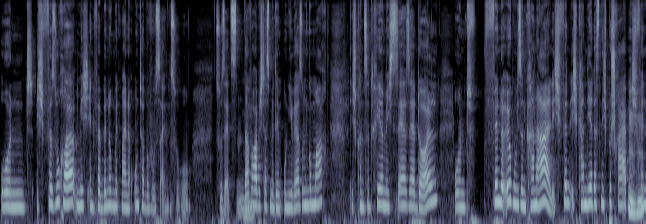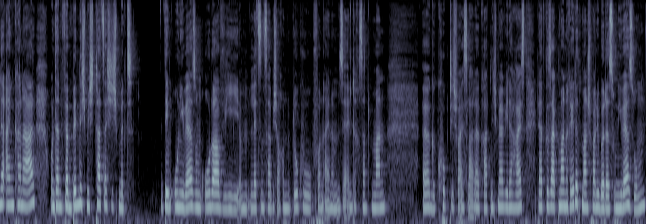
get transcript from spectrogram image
und ich versuche, mich in Verbindung mit meinem Unterbewusstsein zu, zu setzen. Davor mhm. habe ich das mit dem Universum gemacht. Ich konzentriere mich sehr, sehr doll und finde irgendwie so einen Kanal. Ich finde, ich kann dir das nicht beschreiben. Mhm. Ich finde einen Kanal und dann verbinde ich mich tatsächlich mit dem Universum oder wie ähm, letztens habe ich auch eine Doku von einem sehr interessanten Mann äh, geguckt, ich weiß leider gerade nicht mehr, wie der heißt. Der hat gesagt, man redet manchmal über das Universum,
